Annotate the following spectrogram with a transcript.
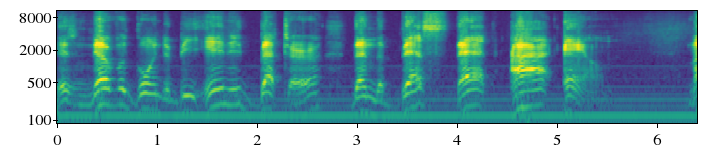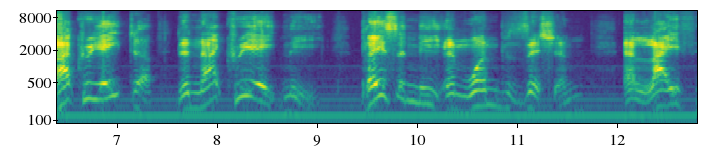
is never going to be any better than the best that I am. My Creator did not create me, placing me in one position and life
